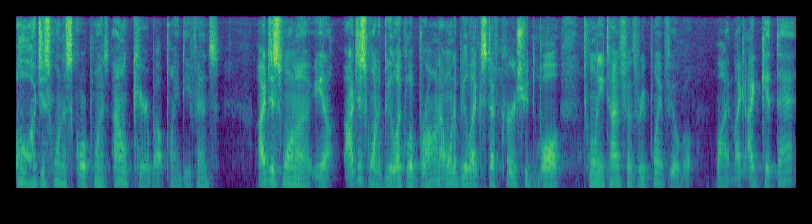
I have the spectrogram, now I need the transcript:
"Oh, I just want to score points. I don't care about playing defense. I just want to, you know, I just want to be like LeBron. I want to be like Steph Curry, shoot the ball 20 times from the three point field goal line. Like, I get that,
